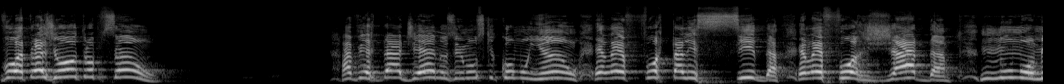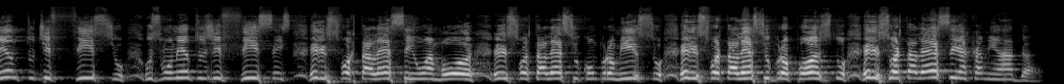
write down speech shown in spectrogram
Vou atrás de outra opção. A verdade é, meus irmãos, que comunhão, ela é fortalecida, ela é forjada num momento difícil. Os momentos difíceis, eles fortalecem o amor, eles fortalecem o compromisso, eles fortalecem o propósito, eles fortalecem a caminhada.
